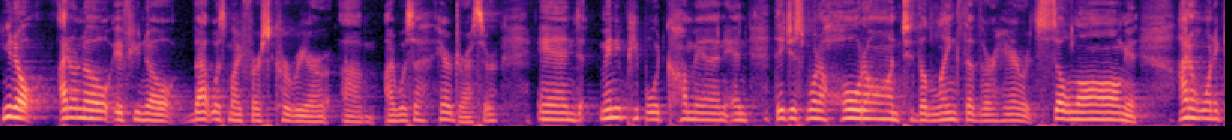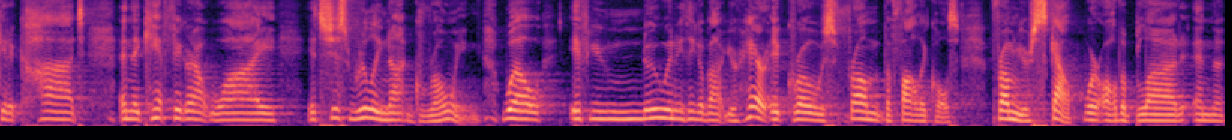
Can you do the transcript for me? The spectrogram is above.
You know, I don't know if you know, that was my first career. Um, I was a hairdresser, and many people would come in and they just want to hold on to the length of their hair. It's so long, and I don't want to get it cut, and they can't figure out why. It's just really not growing. Well, if you knew anything about your hair, it grows from the follicles, from your scalp, where all the blood and the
